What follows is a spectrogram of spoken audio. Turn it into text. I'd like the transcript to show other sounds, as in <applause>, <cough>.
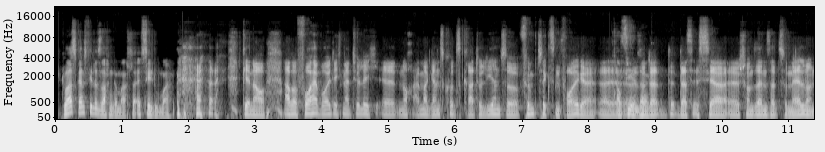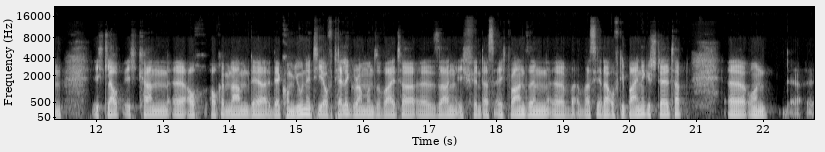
Du hast ganz viele Sachen gemacht. Erzähl du mal. <laughs> genau. Aber vorher wollte ich natürlich äh, noch einmal ganz kurz gratulieren zur 50. Folge. Äh, Auf vielen also Dank. Da, das ist ja äh, schon sensationell und ich glaube, ich kann äh, auch, auch im Namen der, der Community auf Telegram und so weiter äh, sagen, ich finde das echt Wahnsinn, äh, was ihr da auf die Beine gestellt habt. und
